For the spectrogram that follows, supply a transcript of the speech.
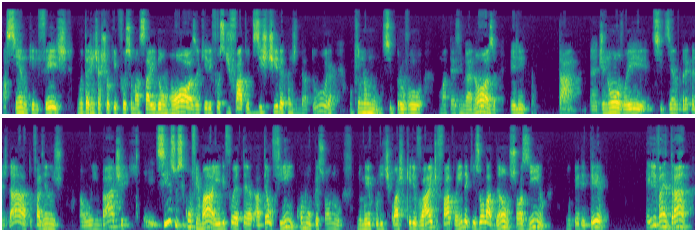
aceno que ele fez, muita gente achou que fosse uma saída honrosa, que ele fosse de fato desistir da candidatura, o que não se provou uma tese enganosa. Ele está de novo aí se dizendo pré-candidato, fazendo o embate. Se isso se confirmar, ele foi até, até o fim, como o pessoal no, no meio político acha que ele vai, de fato, ainda que isoladão, sozinho no PDT, ele vai entrar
